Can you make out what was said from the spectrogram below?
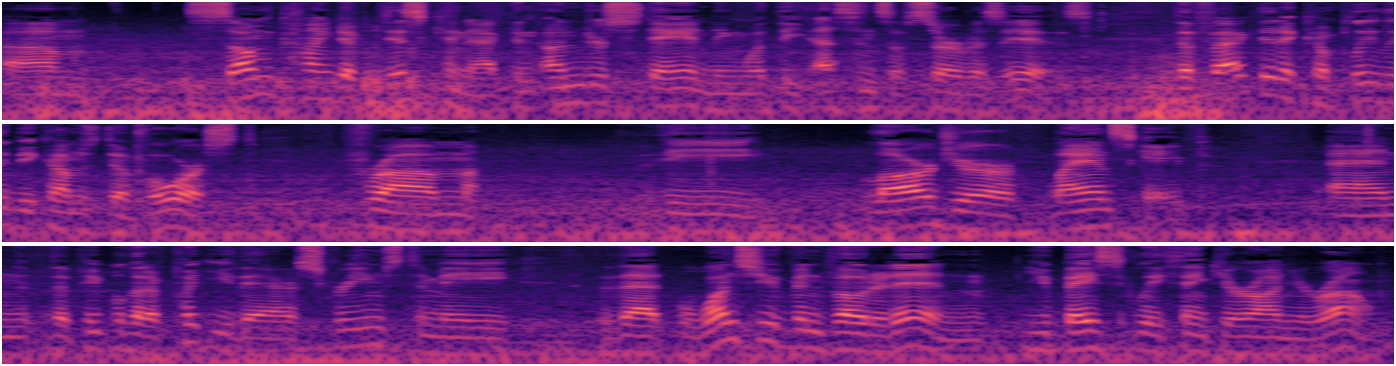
um, some kind of disconnect in understanding what the essence of service is. The fact that it completely becomes divorced from the larger landscape and the people that have put you there screams to me that once you've been voted in, you basically think you're on your own.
